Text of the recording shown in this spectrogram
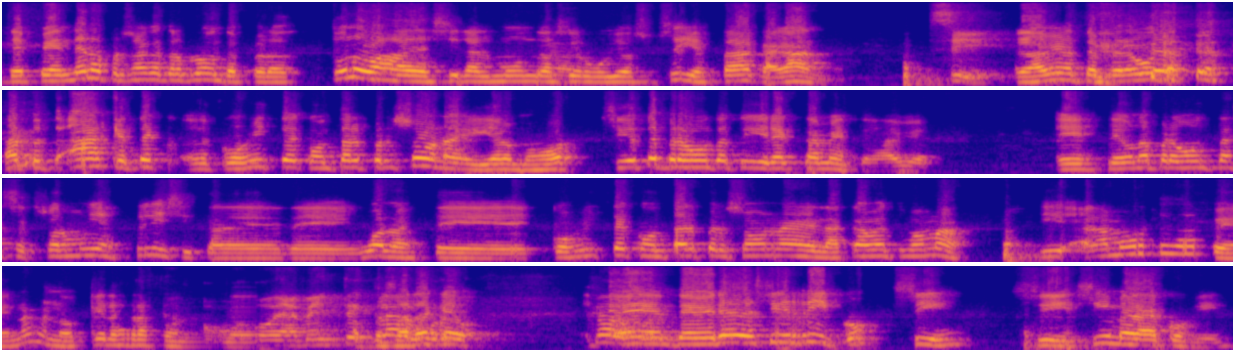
depende de la persona que te lo pregunte, pero tú no vas a decir al mundo así orgulloso, sí, yo estaba cagando. Sí. La misma te pregunta, ah, ah, que te cogiste con tal persona y a lo mejor, si yo te pregunto a ti directamente, Javier, este, una pregunta sexual muy explícita de, bueno, este, cogiste con tal persona en la cama de tu mamá y a lo mejor te da pena, no quieres responder. Obviamente, claro. Eh, debería decir rico, sí, sí, sí me la cogí.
